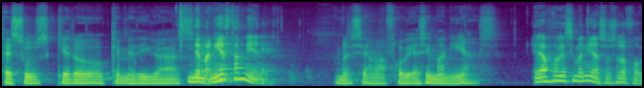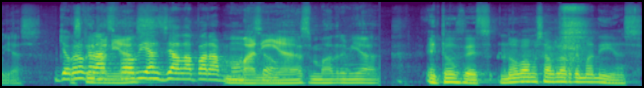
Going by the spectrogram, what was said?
Jesús, quiero que me digas, ¿De manías también? hombre, se llama fobias y manías. ¿Era fobias y manías o solo fobias? Yo Es creo que, las manías- fobias ya da para mucho. Manías, madre mía. Entonces, no vamos a hablar de manías.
